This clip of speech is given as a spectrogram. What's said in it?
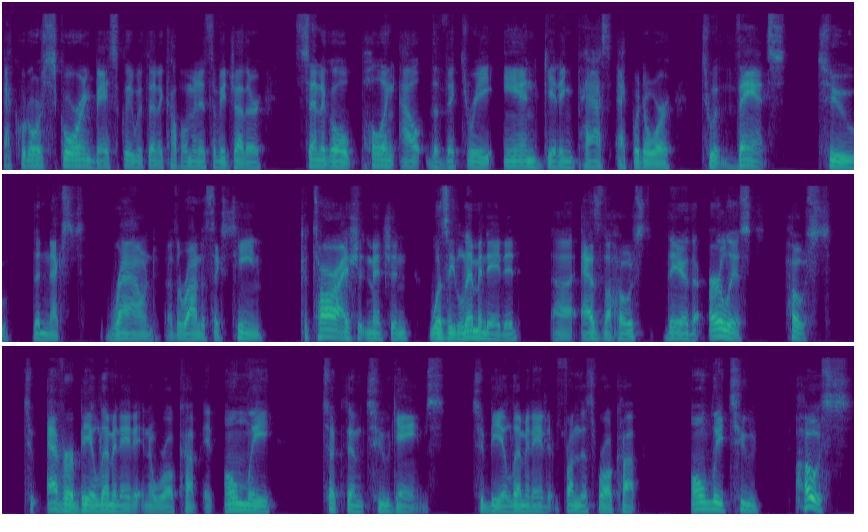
Ecuador scoring basically within a couple minutes of each other. Senegal pulling out the victory and getting past Ecuador to advance to the next round of the round of 16. Qatar, I should mention, was eliminated uh, as the host. They are the earliest hosts to ever be eliminated in a World Cup. It only took them two games to be eliminated from this World Cup. Only two hosts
